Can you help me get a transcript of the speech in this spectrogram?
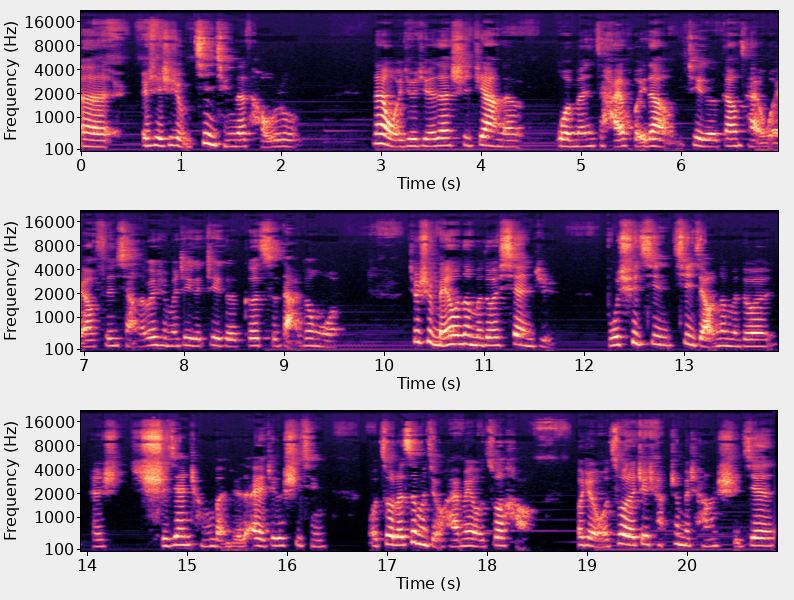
呃，而且是一种尽情的投入。那我就觉得是这样的。我们还回到这个刚才我要分享的，为什么这个这个歌词打动我，就是没有那么多限制，不去计计较那么多呃时间成本，觉得哎这个事情我做了这么久还没有做好。或者我做了这场这么长时间，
